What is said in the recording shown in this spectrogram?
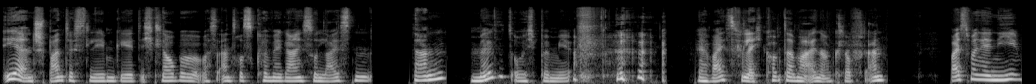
eher entspannt durchs Leben geht, ich glaube, was anderes können wir gar nicht so leisten, dann meldet euch bei mir. Wer weiß, vielleicht kommt da mal einer und klopft an. Weiß man ja nie.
